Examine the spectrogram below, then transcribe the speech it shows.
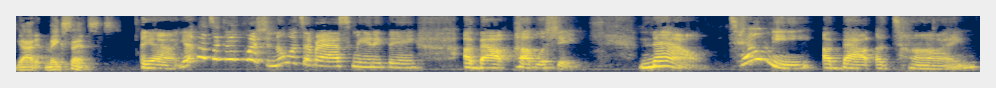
Got it. Makes sense. Yeah, yeah, that's a good question. No one's ever asked me anything about publishing. Now, tell me about a time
